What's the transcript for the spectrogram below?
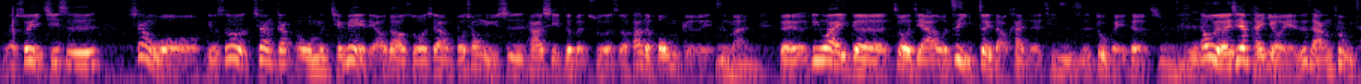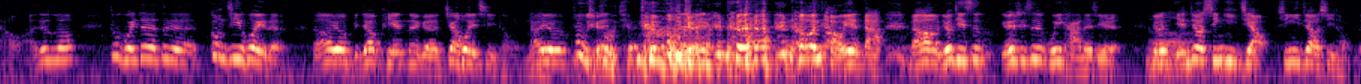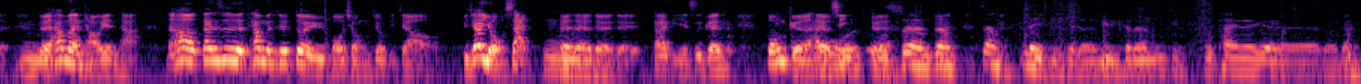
那所以其实像我有时候像刚我们前面也聊到说，像佛琼女士她写这本书的时候，她的风格也是蛮、嗯对。另外一个作家，我自己最早看的其实是杜奎特的书。嗯那我有一些朋友也是常吐槽啊，就是说杜奎特这个共济会的，然后又比较偏那个教会系统，然后又父权，父权父权，对啊，然后很讨厌他，然后尤其是尤其是威卡那些人，就是研究新异教、新异教系统的，嗯对他们很讨厌他，然后但是他们就对于佛琼就比较比较友善，嗯。对对对对，他也是跟风格还有性我对。我虽然这样这样类比，可能、嗯。可能不太那个怎么讲，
